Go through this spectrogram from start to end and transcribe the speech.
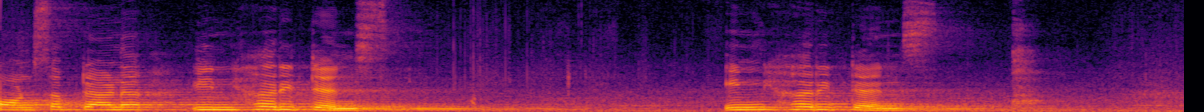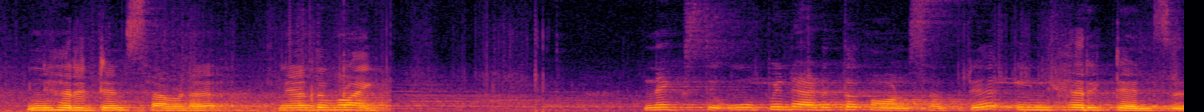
കോൺസെപ്റ്റാണ് ഇൻഹെറിറ്റൻസ് ഇൻഹെറിറ്റൻസ് ഇൻഹെറിറ്റൻസ് അവിടെ ഞാനത് വായിക്കും. നെക്സ്റ്റ് ഊപ്പിന്റെ അടുത്ത കോൺസെപ്റ്റ് ഇൻഹെറിറ്റൻസ്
